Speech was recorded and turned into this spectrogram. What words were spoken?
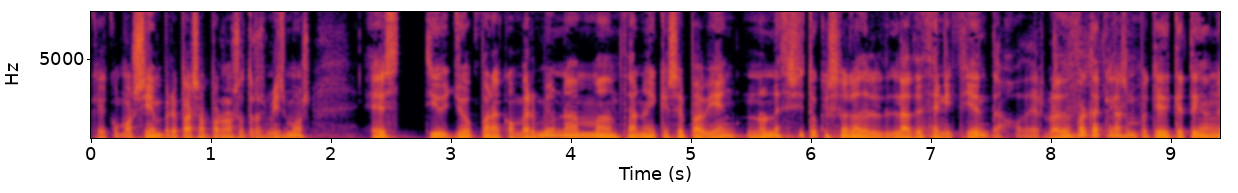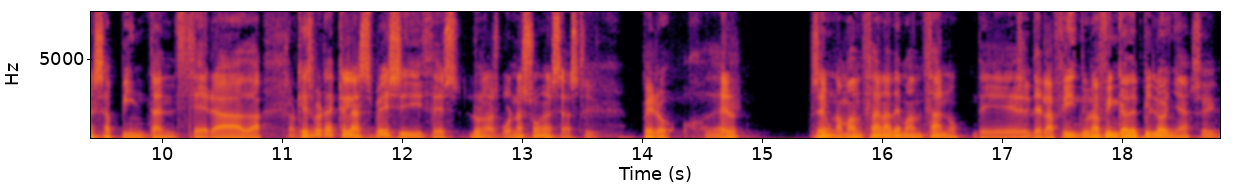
que como siempre pasa por nosotros mismos, es, tío, yo para comerme una manzana y que sepa bien, no necesito que sea la de, la de Cenicienta, joder. No hace falta que, las, que, que tengan esa pinta encerada. Claro. Que es verdad que las ves y dices, no, las buenas son esas. Sí. Pero, joder, o sea, una manzana de manzano de, Sí. de la fin, de una finca de piloña Sí.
